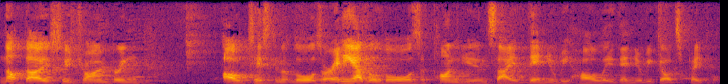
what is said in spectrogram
Not those who try and bring Old Testament laws or any other laws upon you and say, then you'll be holy, then you'll be God's people.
